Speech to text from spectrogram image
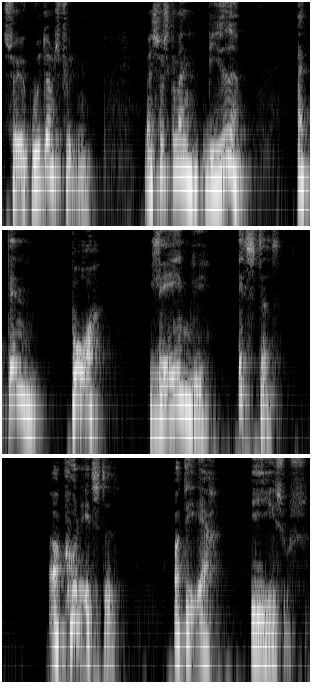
søge guddomsfylden, men så skal man vide, at den bor lægemlig et sted, og kun et sted, og det er i Jesus.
